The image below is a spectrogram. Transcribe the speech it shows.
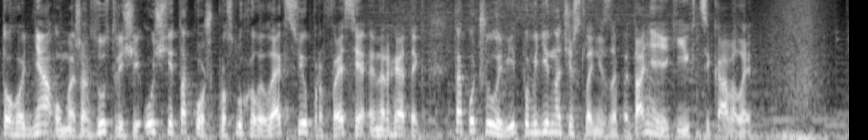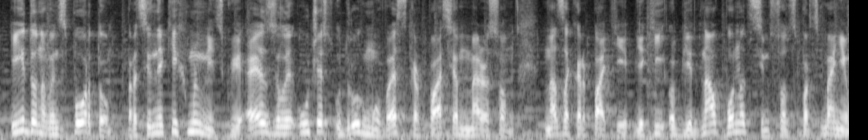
Того дня у межах зустрічі учні також прослухали лекцію Професія енергетик та почули відповіді на численні запитання, які їх цікавили. І до новин спорту. Працівники Хмельницької АЕС взяли участь у другому West Carpathian Marathon на Закарпатті, який об'єднав понад 700 спортсменів.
